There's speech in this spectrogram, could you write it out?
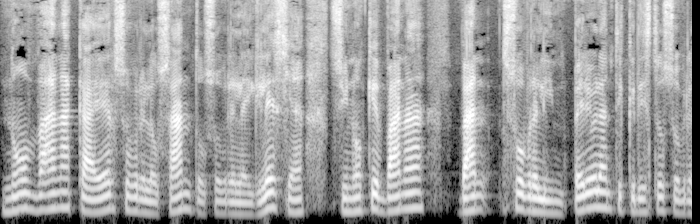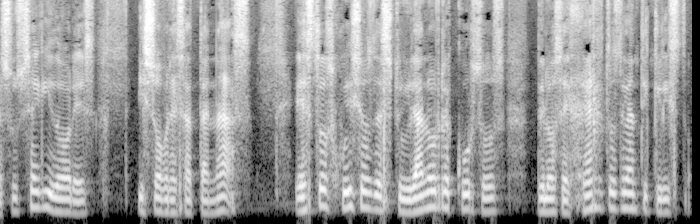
no van a caer sobre los santos, sobre la iglesia, sino que van a van sobre el imperio del anticristo, sobre sus seguidores y sobre Satanás. Estos juicios destruirán los recursos de los ejércitos del anticristo.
